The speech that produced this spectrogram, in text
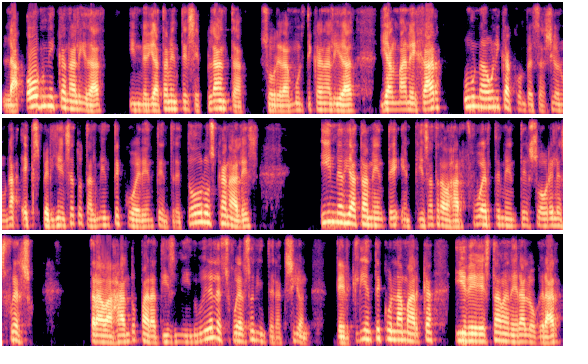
La omnicanalidad inmediatamente se planta sobre la multicanalidad y al manejar una única conversación, una experiencia totalmente coherente entre todos los canales, inmediatamente empieza a trabajar fuertemente sobre el esfuerzo, trabajando para disminuir el esfuerzo de interacción del cliente con la marca y de esta manera lograr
